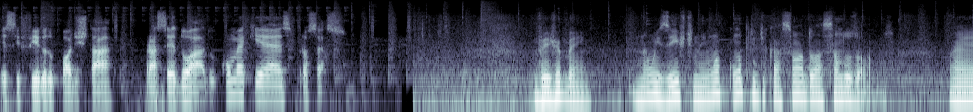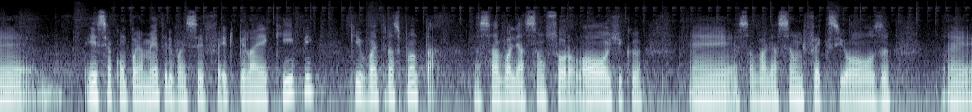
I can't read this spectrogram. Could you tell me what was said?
esse fígado pode estar para ser doado. Como é que é esse processo? Veja bem, não existe nenhuma contraindicação à doação dos órgãos. É, esse acompanhamento ele vai ser feito pela equipe que vai transplantar. Essa avaliação sorológica, é, essa avaliação infecciosa, é,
